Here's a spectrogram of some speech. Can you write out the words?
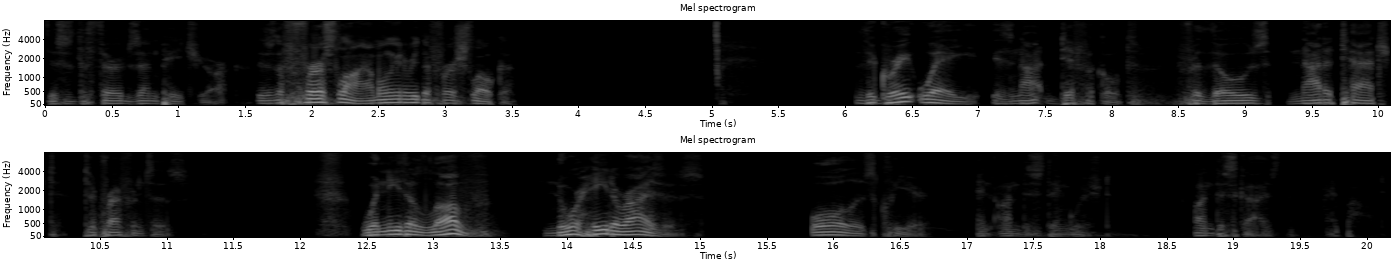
this is the third Zen patriarch. This is the first line. I'm only going to read the first shloka. The great way is not difficult for those not attached to preferences. When neither love nor hate arises, all is clear and undistinguished, undisguised. My apologies.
